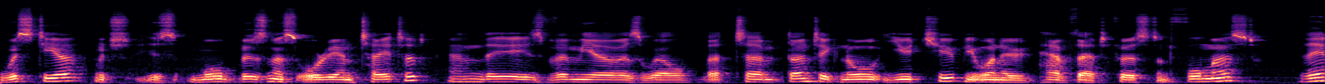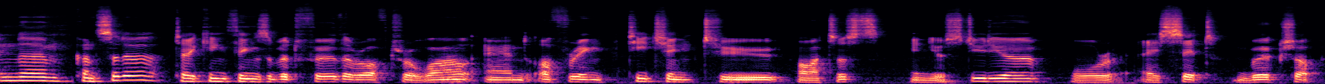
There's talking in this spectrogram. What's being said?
Wistia, which is more business orientated, and there is Vimeo as well. But um, don't ignore YouTube, you want to have that first and foremost. Then um, consider taking things a bit further after a while and offering teaching to artists in your studio or a set workshop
